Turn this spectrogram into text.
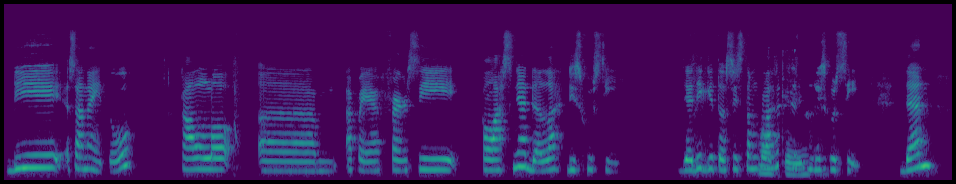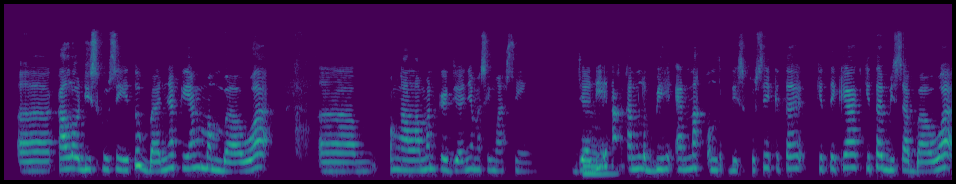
di sana itu kalau um, apa ya versi kelasnya adalah diskusi. Jadi gitu sistem kelasnya okay. sistem diskusi. Dan uh, kalau diskusi itu banyak yang membawa um, pengalaman kerjanya masing-masing. Jadi hmm. akan lebih enak untuk diskusi kita ketika kita bisa bawa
